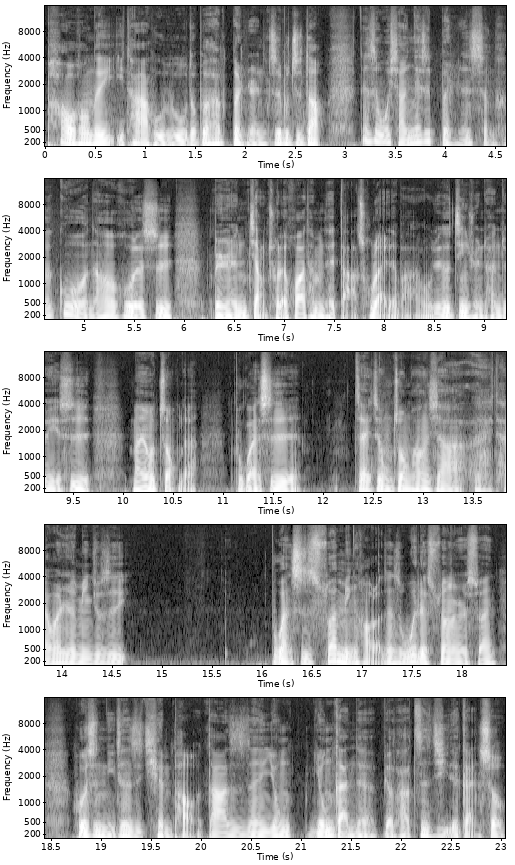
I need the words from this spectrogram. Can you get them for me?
炮轰的一塌糊涂，我都不知道他本人知不知道。但是我想应该是本人审核过，然后或者是本人讲出来话，他们才打出来的吧。我觉得竞选团队也是蛮有种的，不管是。在这种状况下，哎，台湾人民就是，不管是酸民好了，但是为了酸而酸，或者是你真的是欠炮，大家是真的勇勇敢的表达自己的感受。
